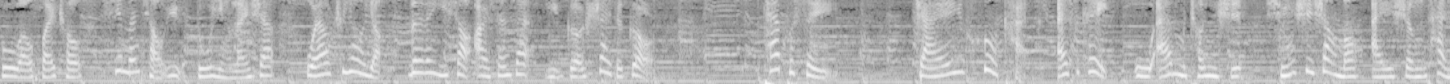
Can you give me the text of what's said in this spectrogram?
孤王怀愁，西门巧遇，独影阑珊。我要吃药药，微微一笑二三三，一个帅的 girl，Pepsi，翟贺凯，SK 五 M 乘以十，巡视上蒙，唉声叹，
